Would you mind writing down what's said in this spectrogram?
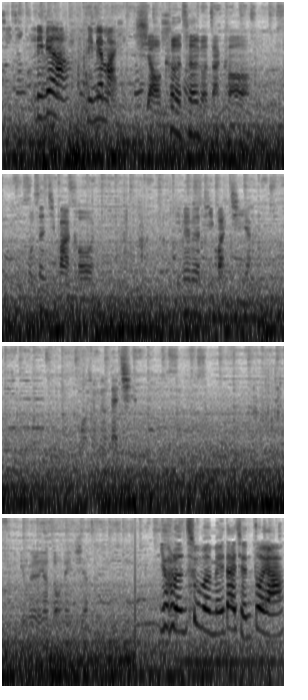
即将里面啊，里面买。小客车五十块哦，我剩几百块哦。里面有没有提款机啊？有带钱。有没有人要抖那一下？有人出门没带钱，对啊，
